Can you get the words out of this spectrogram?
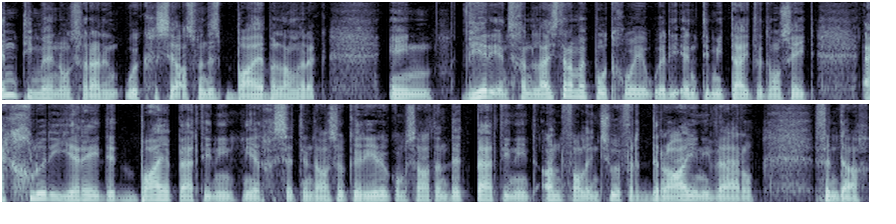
intieme in ons verhouding ook gesels want dit is baie belangrik. En weer eens gaan luister na my pot gooi oor die intimiteit wat ons het. Ek glo die Here het dit baie pertinent neergesit en daar's ook 'n rede hoekom Satan dit pertinent aanval en so verdraai in die wêreld vandag.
